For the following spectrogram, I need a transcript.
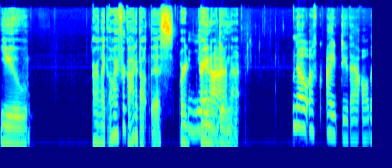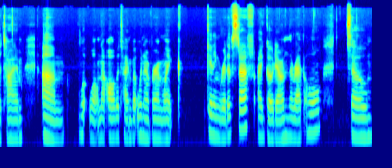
you are like, "Oh, I forgot about this." Or are you not doing that? No, of, I do that all the time. Um, well, not all the time, but whenever I'm like getting rid of stuff, I go down the rabbit hole. So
